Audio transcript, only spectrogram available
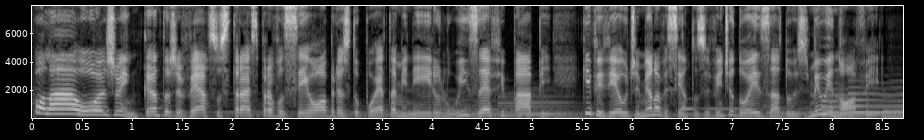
Olá, hoje o Encantos Diversos traz para você obras do poeta mineiro Luiz F. Pape, que viveu de 1922 a 2009.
